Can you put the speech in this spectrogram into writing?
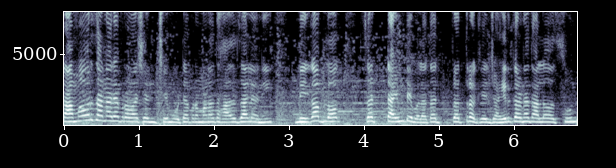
कामावर जाणाऱ्या प्रवाशांचे मोठ्या प्रमाणात हाल झाल्याने मेगा चा टाइम टेबल आता पत्रक हे जाहीर करण्यात आलं असून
